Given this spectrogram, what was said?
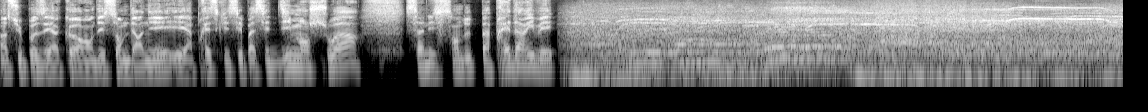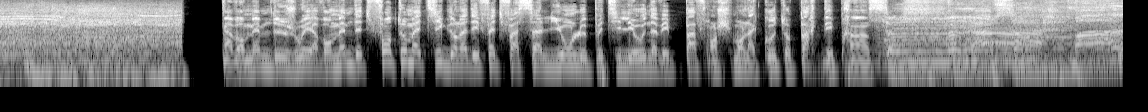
un supposé accord en décembre dernier. Et après ce qui s'est passé dimanche soir, ça n'est sans doute pas près d'arriver. Avant même de jouer, avant même d'être fantomatique dans la défaite face à Lyon, le petit Léo n'avait pas franchement la côte au Parc des Princes. Ah,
